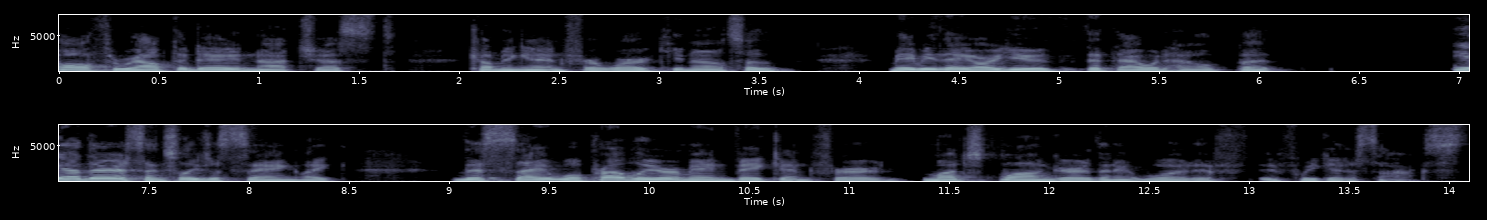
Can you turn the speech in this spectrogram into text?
all throughout the day not just coming in for work you know? So maybe they argue that that would help but yeah they're essentially just saying like this site will probably remain vacant for much longer than it would if if we get a sox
